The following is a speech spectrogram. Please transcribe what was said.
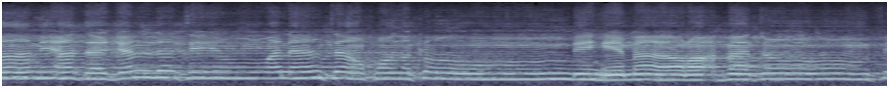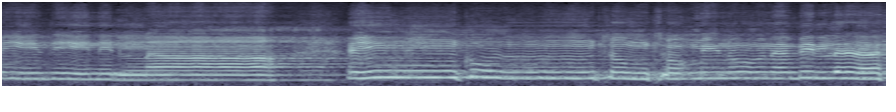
منهما مئة جلدة ولا تأخذكم بهما رأفة في دين الله. إن كنتم تؤمنون بالله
